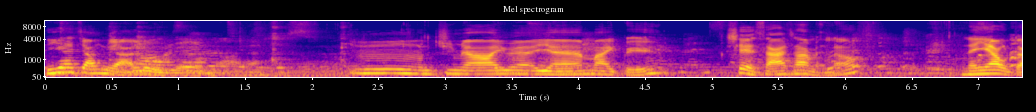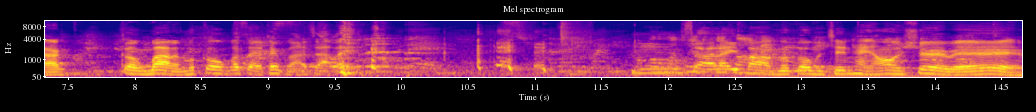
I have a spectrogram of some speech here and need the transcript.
ဒီကအကြောင်းတွေကအဲ့လိုရွယ်မှာอืมကြီးများရွယ်အရန်မိုက်ပဲရှေ့စားကြမယ်နော်နှစ်ယောက်တာကုန်ပါမယ်မကုန်ပတ်ဆက်ထုတ်ပါကြမယ် Sao bảo nó còn trên hành ho share về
